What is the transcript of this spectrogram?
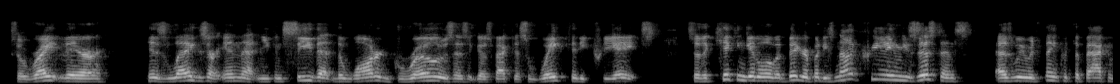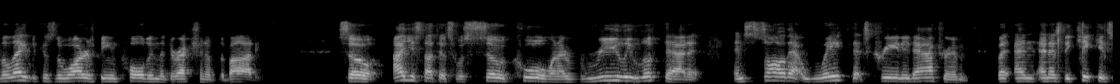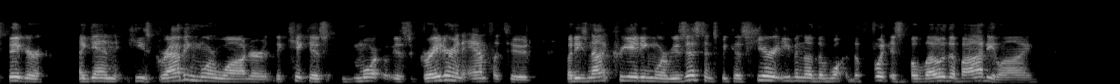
So right there, his legs are in that. And you can see that the water grows as it goes back, this wake that he creates. So the kick can get a little bit bigger, but he's not creating resistance as we would think with the back of the leg because the water is being pulled in the direction of the body. So I just thought this was so cool when I really looked at it and saw that wake that's created after him. But and, and as the kick gets bigger, again, he's grabbing more water. The kick is more is greater in amplitude, but he's not creating more resistance because here, even though the the foot is below the body line,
